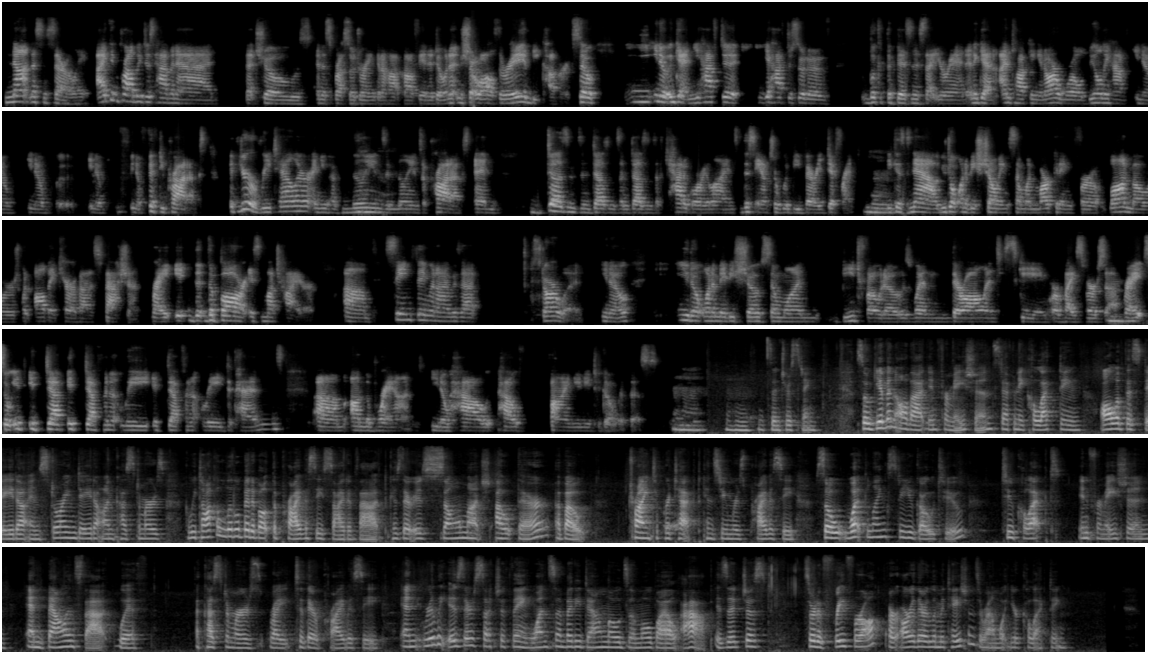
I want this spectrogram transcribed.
not necessarily i can probably just have an ad that shows an espresso drink and a hot coffee and a donut and show all three and be covered. So, you know, again, you have to you have to sort of look at the business that you're in. And again, I'm talking in our world, we only have, you know, you know, you know, you know, 50 products. If you're a retailer and you have millions and millions of products and dozens and dozens and dozens of category lines, this answer would be very different mm. because now you don't want to be showing someone marketing for lawnmowers when all they care about is fashion, right? It, the, the bar is much higher. Um, same thing when I was at Starwood, you know, you don't want to maybe show someone beach photos when they're all into skiing or vice versa, mm. right? So it, it, de- it definitely, it definitely depends um, on the brand you know how how fine you need to go with this mm-hmm. Mm-hmm. it's interesting so given all that information stephanie collecting all of this data and storing data on customers can we talk a little bit about the privacy side of that because there is so much out there about trying to protect consumers privacy so what lengths do you go to to collect information and balance that with a customer's right to their privacy. And really, is there such a thing once somebody downloads a mobile app? Is it just sort of free for all, or are there limitations around what you're collecting?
